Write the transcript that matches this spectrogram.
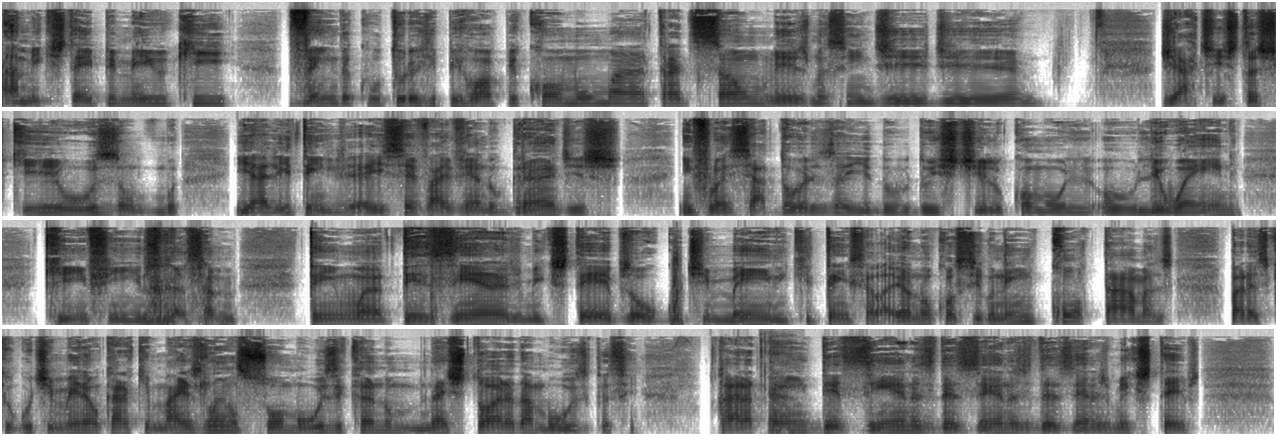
a mixtape meio que vem da cultura hip hop como uma tradição mesmo, assim, de, de, de artistas que usam. E ali tem. Aí você vai vendo grandes influenciadores aí do, do estilo, como o, o Lil Wayne, que, enfim, lança, tem uma dezena de mixtapes, ou o Gucci Mane, que tem, sei lá, eu não consigo nem contar, mas parece que o Gucci Mane é o cara que mais lançou música no, na história da música, assim. O cara tem é. dezenas e dezenas e dezenas de mixtapes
